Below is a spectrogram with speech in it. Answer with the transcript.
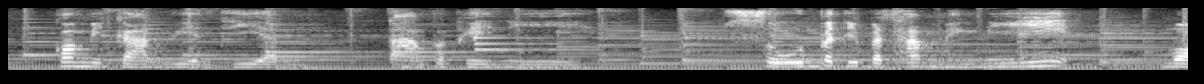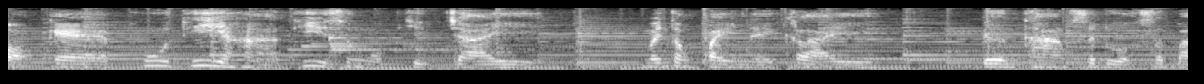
ำก็มีการเวียนเทียนตามประเพณี ศูนย์ปฏิบัติธรรมแห่งนี้เหมาะแก่ผู้ที่หาที่สงบจิตใจ ไม่ต้องไปไหนไกล เดินทางสะดวกสบ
